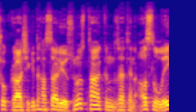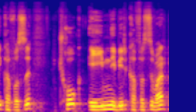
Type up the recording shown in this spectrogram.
çok rahat şekilde hasar yiyorsunuz. Tankın zaten asıl olayı kafası çok eğimli bir kafası var.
